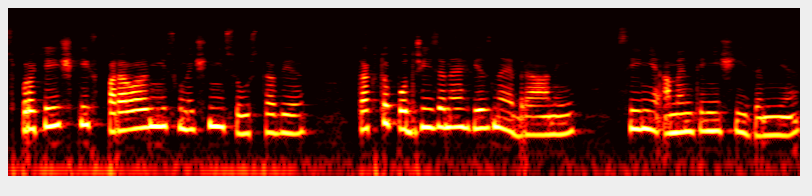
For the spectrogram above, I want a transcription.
s protějšky v paralelní sluneční soustavě, takto podřízené hvězdné brány, síně a menty nižší země,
